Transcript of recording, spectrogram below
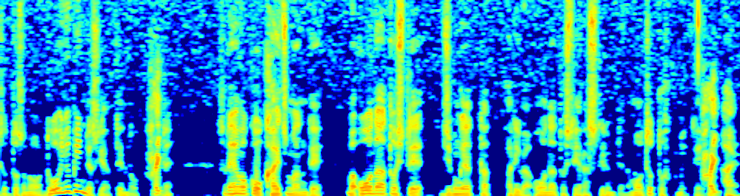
ちょっとその、どういうビジネスやってんのっていうね。はその辺をこう、かいつまんで、まあ、オーナーとして、自分がやった、あるいはオーナーとしてやらせてるみたいな、もうちょっと含めて。はいはい。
